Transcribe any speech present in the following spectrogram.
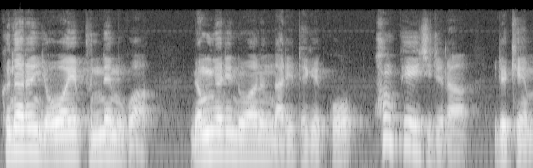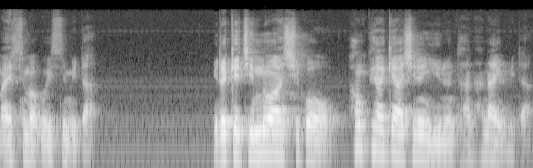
그날은 여호와의 분냄과 명렬히 노하는 날이 되겠고 황폐해지리라 이렇게 말씀하고 있습니다. 이렇게 진노하시고 황폐하게 하시는 이유는 단 하나입니다.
